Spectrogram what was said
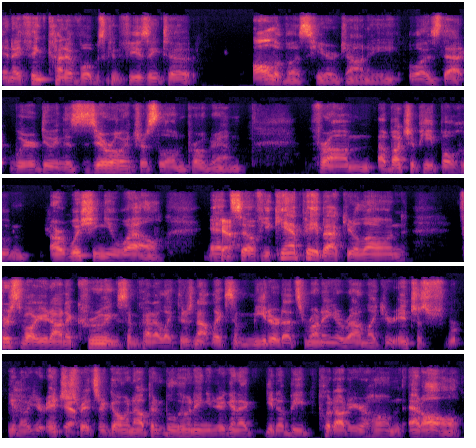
and i think kind of what was confusing to all of us here jonny was that we're doing this zero interest loan program from a bunch of people who are wishing you well and yeah. so if you can't pay back your loan first of all you're not accruing some kind of like there's not like some meter that's running around like your interest you know your interest yeah. rates are going up and ballooning and you're gonna you know be put out of your home at all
